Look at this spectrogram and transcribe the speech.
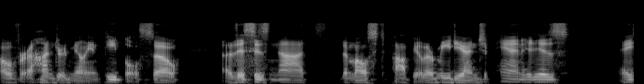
over 100 million people. So uh, this is not the most popular media in Japan. It is a,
